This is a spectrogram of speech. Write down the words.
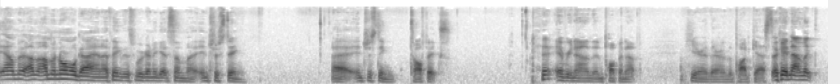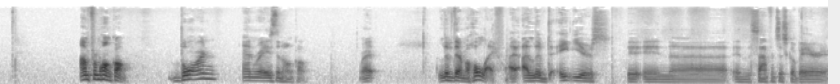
yeah, I'm a, I'm, a normal guy, and I think this we're going to get some uh, interesting uh, interesting topics every now and then popping up here and there in the podcast. Okay, now look, I'm from Hong Kong, born and raised in Hong Kong, right? I lived there my whole life. I, I lived eight years in uh, in the San Francisco Bay Area.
